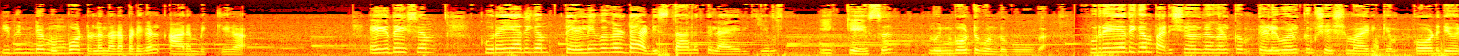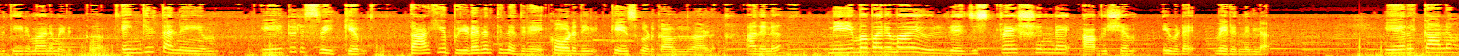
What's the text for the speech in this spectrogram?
ഇതിന്റെ മുമ്പോട്ടുള്ള നടപടികൾ ആരംഭിക്കുക. ഏകദേശം കുറേയധികം തെളിവുകളുടെ അടിസ്ഥാനത്തിലായിരിക്കും ഈ കേസ് മുൻപോട്ട് കൊണ്ടുപോവുക. കുറേയധികം പരിശോധനകൾക്കും തെളിവുകൾക്കും ശേഷമായിരിക്കും കോടതി ഒരു തീരുമാനമെടുക്കുക. എങ്കിൽ തന്നെയും ഏതൊരു സ്ത്രീക്കും ഗാർഹിക പീഡനത്തിനെതിരെ കോടതിയിൽ കേസ് കൊടുക്കാവുന്നതാണ്. അതിന് നിയമപരമായ ഒരു രജിസ്ട്രേഷന്റെ ആവശ്യം ഇവിടെ വരുന്നില്ല. ഏറെക്കാലം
